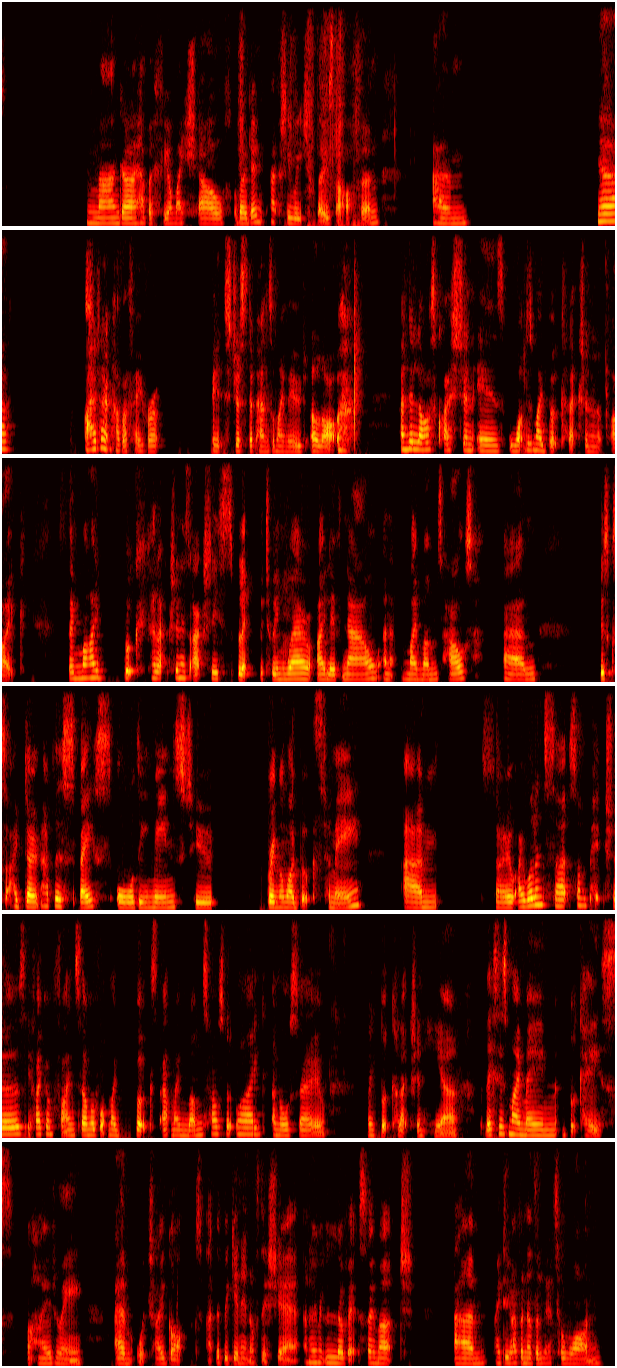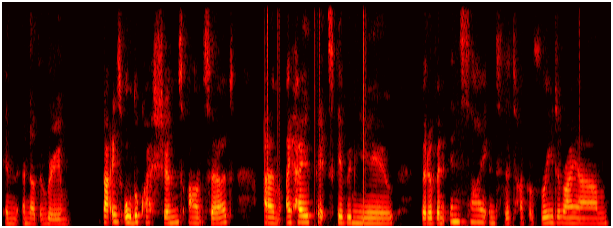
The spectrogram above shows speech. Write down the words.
manga. I have a few on my shelf, although I don't actually reach for those that often. Um, yeah, I don't have a favourite. It just depends on my mood a lot. and the last question is what does my book collection look like? So my book collection is actually split between where I live now and my mum's house. Um, just because I don't have the space or the means to bring all my books to me. Um, so I will insert some pictures if I can find some of what my books at my mum's house look like and also my book collection here. This is my main bookcase behind me, um, which I got at the beginning of this year, and I love it so much. Um, I do have another little one in another room. That is all the questions answered. Um, I hope it's given you bit of an insight into the type of reader I am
